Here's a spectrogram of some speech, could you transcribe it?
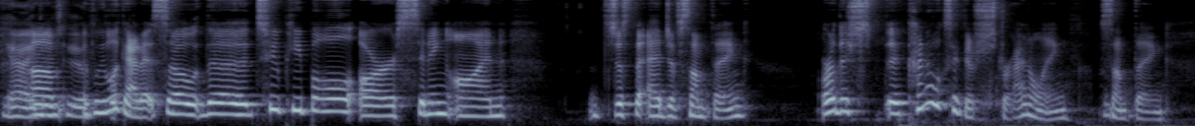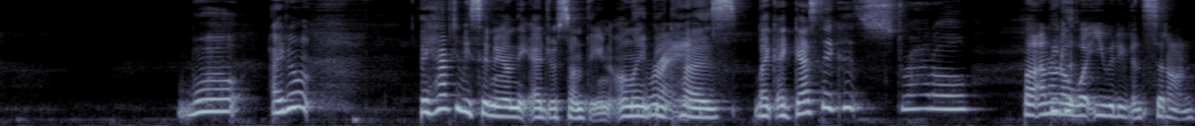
Yeah, I um, do too. if we look at it so the two people are sitting on just the edge of something or they're it kind of looks like they're straddling something Well, I don't. They have to be sitting on the edge of something, only Right. because, like, I guess they could straddle but i don't know what you would even sit on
